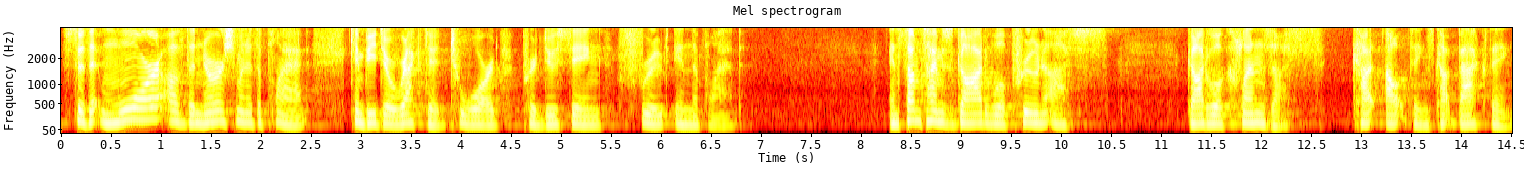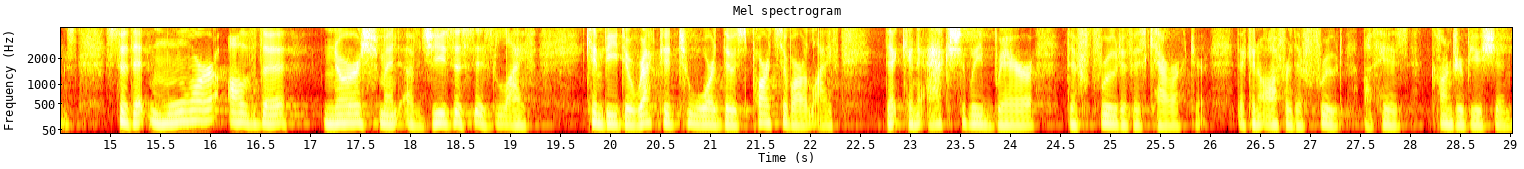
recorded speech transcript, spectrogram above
so that more of the nourishment of the plant can be directed toward producing fruit in the plant. And sometimes God will prune us, God will cleanse us, cut out things, cut back things, so that more of the nourishment of Jesus' life can be directed toward those parts of our life that can actually bear the fruit of his character, that can offer the fruit of his contribution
